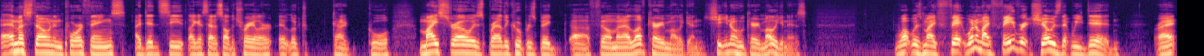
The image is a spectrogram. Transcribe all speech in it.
Emma Stone in Poor Things, I did see. Like I said, I saw the trailer. It looked kind of cool. Maestro is Bradley Cooper's big uh, film, and I love Carey Mulligan. She, you know who Carey Mulligan is? What was my fa- one of my favorite shows that we did? Right,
